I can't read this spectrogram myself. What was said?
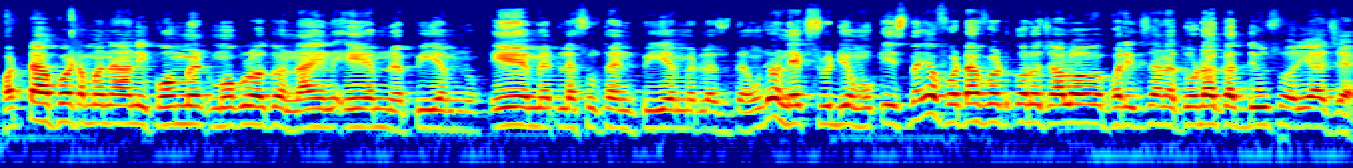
ફટાફટ મને આની કોમેન્ટ મોકલો તો નાઇન એએમ ને પીએમનું એમ એટલે શું થાય ને પીએમ એટલે શું થાય? હું જો નેક્સ્ટ વીડિયો મૂકીશ નહીં ફટાફટ કરો. ચાલો હવે પરીક્ષાના થોડાક જ દિવસો રહ્યા છે.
